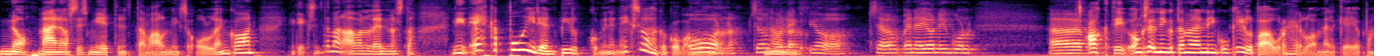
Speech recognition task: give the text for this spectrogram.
No, mä en ole siis miettinyt tätä valmiiksi ollenkaan, ja keksin tämän aivan lennosta. Niin ehkä puiden pilkkominen, eikö se ole aika kova? On, se on no kyllä, niin. joo. Se on, menee jo niin kuin, ää... Aktiiv- onko se niinku tämmöinen niinku kilpaurheilua melkein jopa?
